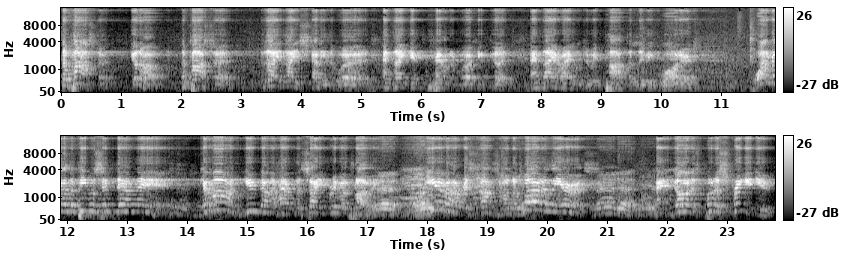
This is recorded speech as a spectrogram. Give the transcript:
The pastor, you know, the pastor, they, they study the Word and they get the fountain working good and they are able to impart the living water. What about the people sitting down there? Come on, you've got to have the same river flowing. You are responsible to water the earth. And God has put a spring in you.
